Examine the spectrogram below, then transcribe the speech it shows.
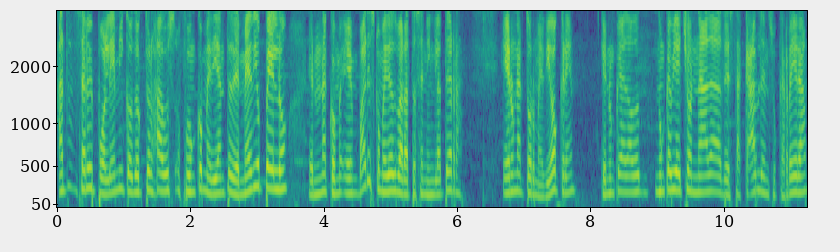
antes de ser el polémico Doctor House, fue un comediante de medio pelo en, una en varias comedias baratas en Inglaterra. Era un actor mediocre, que nunca, había hecho nada destacable en su carrera.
